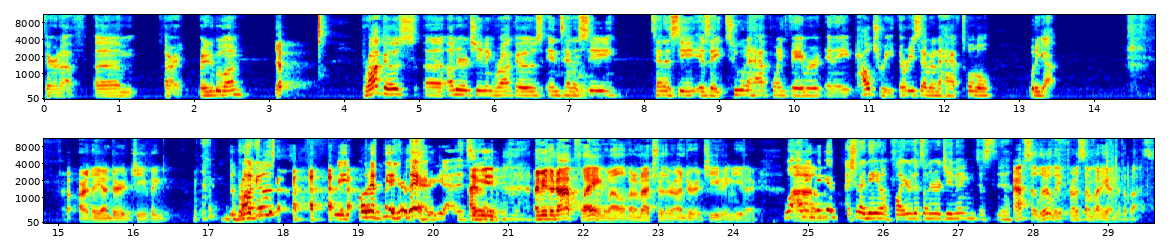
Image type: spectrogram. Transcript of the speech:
Fair enough. Um, all right, ready to move on? Yep. Broncos, uh, underachieving Broncos in Tennessee. Ooh. Tennessee is a two and a half point favorite and a paltry 37 and a half total. What do you got? Are they underachieving? the Broncos? I mean, oh, that, yeah, you're there. Yeah. I uh, mean, I mean, they're not playing well, but I'm not sure they're underachieving either. Well, I mean, um, maybe I, should I name a player that's underachieving? Just yeah. absolutely throw somebody under the bus.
